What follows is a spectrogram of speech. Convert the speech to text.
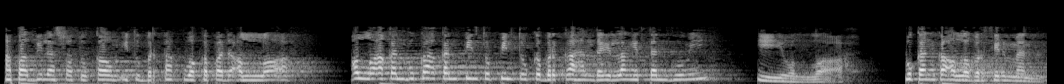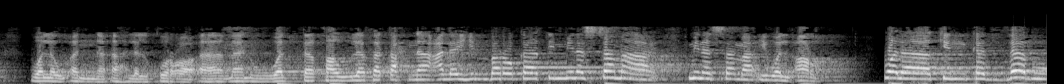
Apabila suatu kaum itu bertakwa kepada Allah. Allah akan bukakan pintu-pintu keberkahan dari langit dan bumi. Iya Allah. Bukankah Allah berfirman, "Walau anna ahlal qura amanu wattaqau lafatahna 'alaihim barakatin minas sama'i minas sama'i wal ard." Walakin kadzabu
